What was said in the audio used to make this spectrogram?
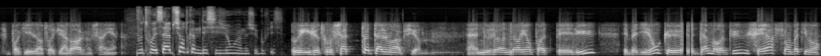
Je ne sais pas qui les entretiendra, je ne sais rien. Vous trouvez ça absurde comme décision, euh, Monsieur Bouffis? Oui, je trouve ça totalement absurde. Euh, nous n'aurions pas de PLU, et ben disons que Dame aurait pu faire son bâtiment.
